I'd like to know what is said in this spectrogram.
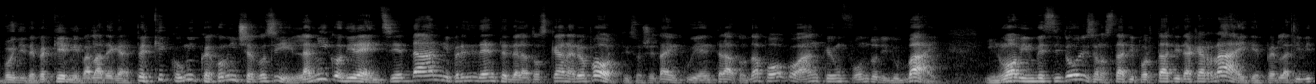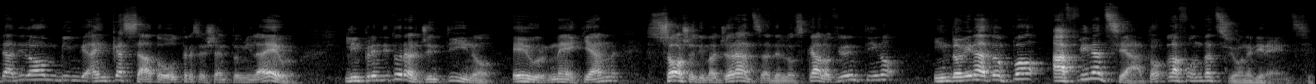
voi dite perché mi parlate Carrai? Perché comunque comincia così. L'amico di Renzi è da anni presidente della Toscana Aeroporti, società in cui è entrato da poco anche un fondo di Dubai. I nuovi investitori sono stati portati da Carrai che per l'attività di lobbying ha incassato oltre 600.000 euro. L'imprenditore argentino Eurnechian, socio di maggioranza dello scalo fiorentino, indovinate un po', ha finanziato la fondazione di Renzi.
